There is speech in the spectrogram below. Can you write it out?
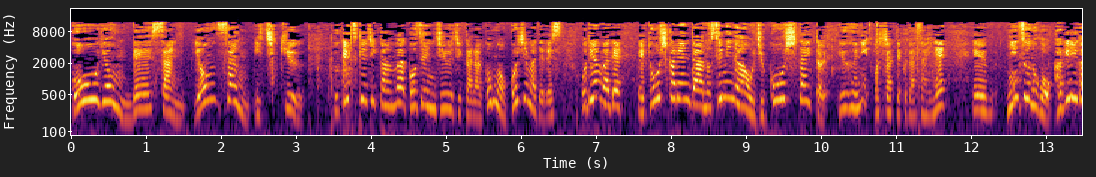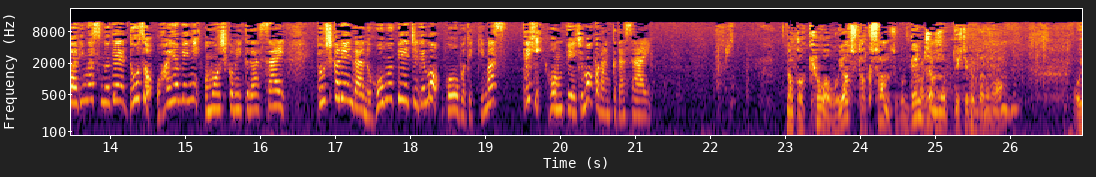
五四零三四三一九受付時間は午前10時から午後5時までです。お電話でえ投資カレンダーのセミナーを受講したいというふうにおっしゃってくださいね。えー、人数の方限りがありますのでどうぞお早めにお申し込みください。投資カレンダーのホームページでもご応募できます。ぜひホームページもご覧ください。なんか今日はおやつたくさんですよ。玄ちゃん持ってきてくれたのがお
